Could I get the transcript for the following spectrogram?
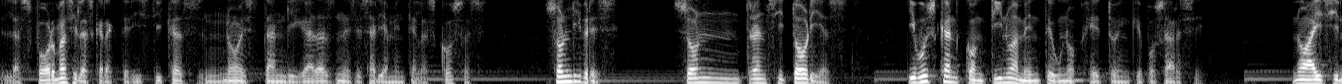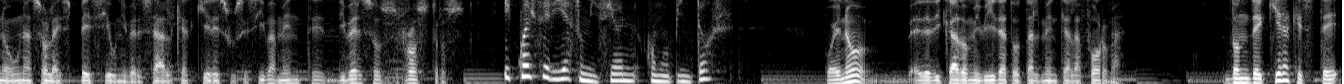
Las formas y las características no están ligadas necesariamente a las cosas. Son libres, son transitorias y buscan continuamente un objeto en que posarse. No hay sino una sola especie universal que adquiere sucesivamente diversos rostros. ¿Y cuál sería su misión como pintor? Bueno, he dedicado mi vida totalmente a la forma. Donde quiera que esté,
